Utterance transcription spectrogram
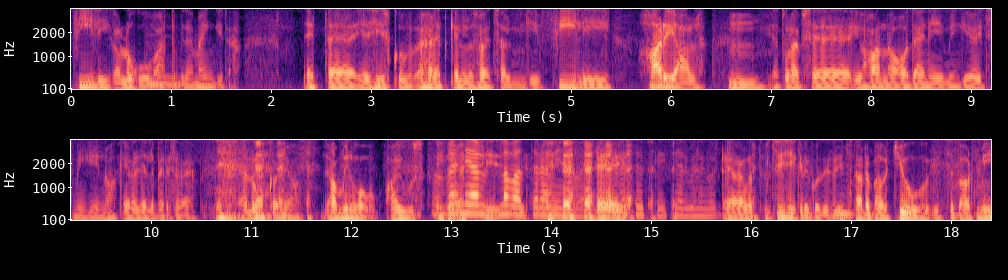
feel'iga lugu, vaata, Mm. mida mängida. et eh, ja siis, kui ühel hetkel sa oled seal mingi feel'i harjal Mm. ja tuleb see Johanna Odeni mingi veits mingi noh, keerad jälle perse või? lukk on ju, no minu ajus. ma pean jah Si- lavalt ära minema, siis Ei, ei. selleks hetkeks järgmine kord. ei ära võta üldse isiklikult, it's not about you, it's about me.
